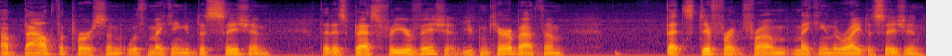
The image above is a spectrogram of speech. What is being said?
about the person with making a decision that is best for your vision. You can care about them. That's different from making the right decision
